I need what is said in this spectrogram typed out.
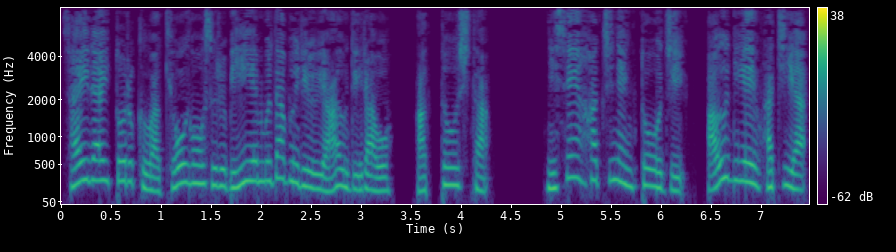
最大トルクは競合する BMW やアウディラを圧倒した。2008年当時、アウディ A8 や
